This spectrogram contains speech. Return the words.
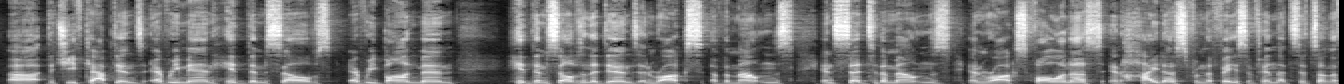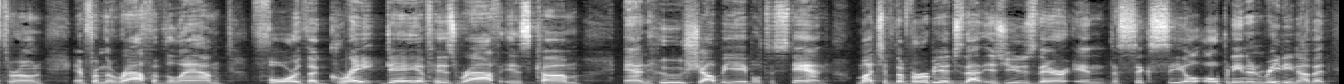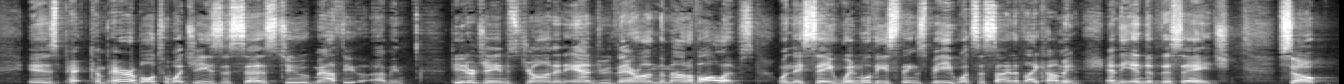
uh, the chief captains, every man hid themselves, every bondman hid themselves in the dens and rocks of the mountains, and said to the mountains and rocks, Fall on us and hide us from the face of him that sits on the throne and from the wrath of the Lamb. For the great day of his wrath is come, and who shall be able to stand? Much of the verbiage that is used there in the sixth seal opening and reading of it is pe- comparable to what Jesus says to Matthew, I mean, Peter, James, John, and Andrew there on the Mount of Olives when they say, When will these things be? What's the sign of thy coming and the end of this age? So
